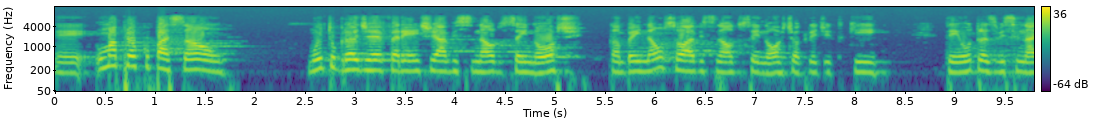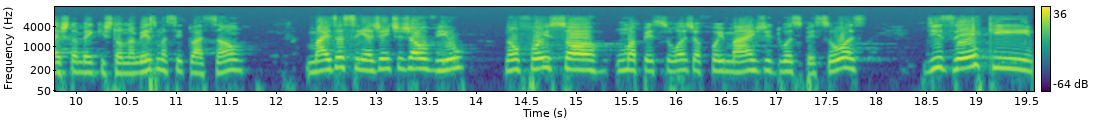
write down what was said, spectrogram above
É, uma preocupação muito grande referente à vicinal do Sem Norte, também não só a vicinal do Sem Norte, eu acredito que tem outras vicinais também que estão na mesma situação, mas assim, a gente já ouviu não foi só uma pessoa, já foi mais de duas pessoas, dizer que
